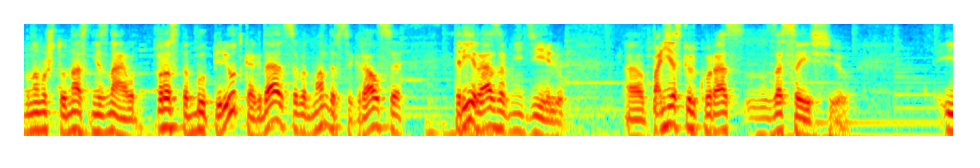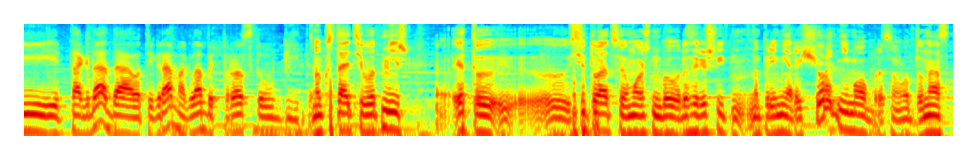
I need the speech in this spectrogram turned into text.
Потому что у нас, не знаю, вот просто был период, когда Seven Wonders игрался три раза в неделю. Э, по нескольку раз за сессию. И тогда, да, вот игра могла быть просто убита. Ну, кстати, вот, Миш, эту э, ситуацию можно было разрешить, например, еще одним образом. Вот у нас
